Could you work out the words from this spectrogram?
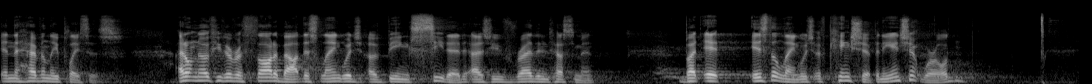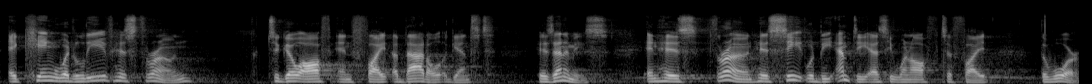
in the heavenly places. I don't know if you've ever thought about this language of being seated as you've read the New Testament, but it is the language of kingship. In the ancient world, a king would leave his throne to go off and fight a battle against his enemies. And his throne, his seat would be empty as he went off to fight the war.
